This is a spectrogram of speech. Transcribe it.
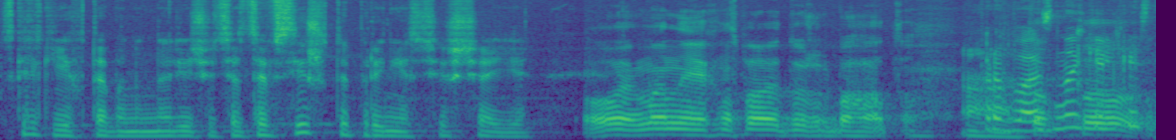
Скільки їх в тебе налічується? Це всі, що ти приніс, чи ще є? Ой, в мене їх насправді дуже багато. Приблизна тобто, кількість.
